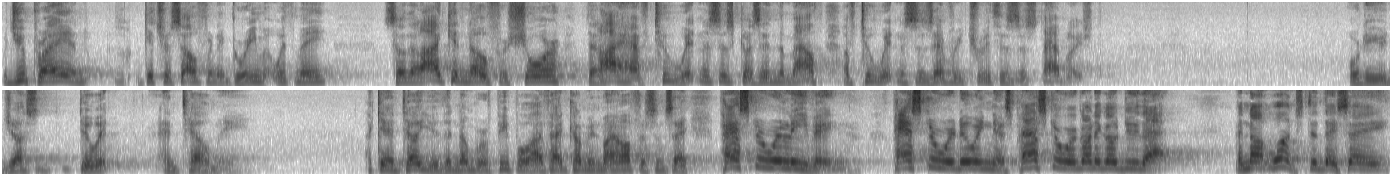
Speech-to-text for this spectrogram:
Would you pray and get yourself in agreement with me so that I can know for sure that I have two witnesses, because in the mouth of two witnesses, every truth is established? Or do you just do it and tell me? I can't tell you the number of people I've had come in my office and say, Pastor, we're leaving. Pastor, we're doing this. Pastor, we're going to go do that. And not once did they say,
